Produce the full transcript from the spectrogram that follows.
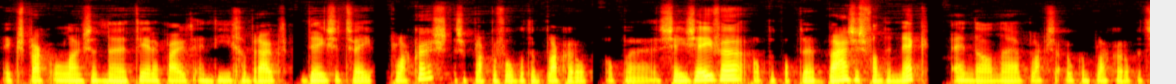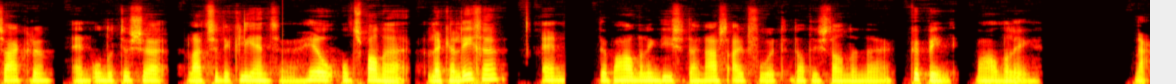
Ik sprak onlangs een uh, therapeut en die gebruikt deze twee plakkers. Ze plakt bijvoorbeeld een plakker op, op uh, C7, op, op de basis van de nek. En dan uh, plakt ze ook een plakker op het sacrum. En ondertussen laat ze de cliënt heel ontspannen lekker liggen. En de behandeling die ze daarnaast uitvoert, dat is dan een cupping behandeling. Nou,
